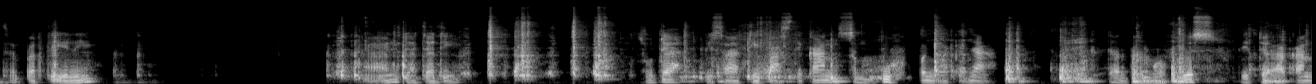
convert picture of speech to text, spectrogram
Seperti ini. Nah ini sudah jadi sudah bisa dipastikan sembuh penyakitnya. Dan termoflus tidak akan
